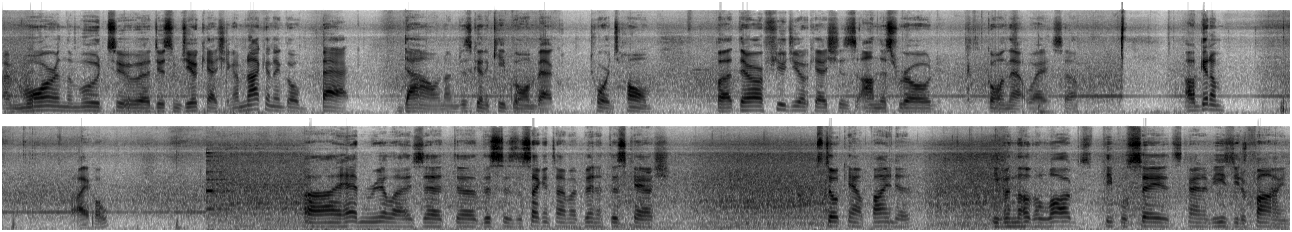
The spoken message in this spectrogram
I'm more in the mood to uh, do some geocaching. I'm not going to go back down. I'm just going to keep going back towards home. But there are a few geocaches on this road going that way, so. I'll get them. I hope. Uh, I hadn't realized that uh, this is the second time I've been at this cache. Still can't find it, even though the logs people say it's kind of easy to find.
